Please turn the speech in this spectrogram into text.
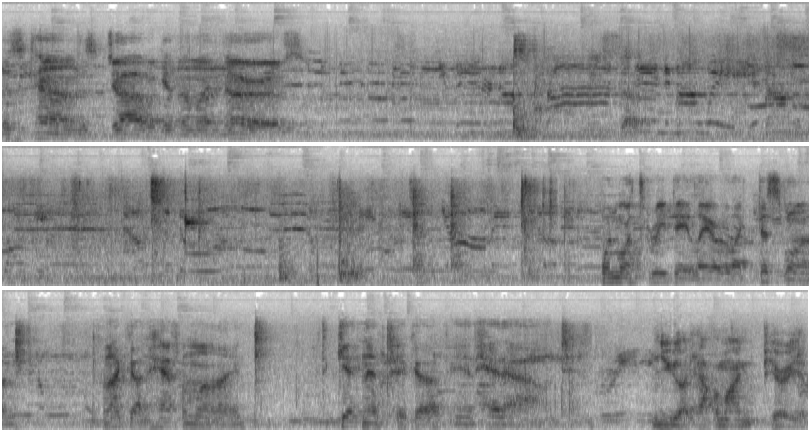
This town, this job are getting on my nerves. One more three-day layover like this one, and I got half a mind to get in that pickup and head out. You got half a mind, period.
